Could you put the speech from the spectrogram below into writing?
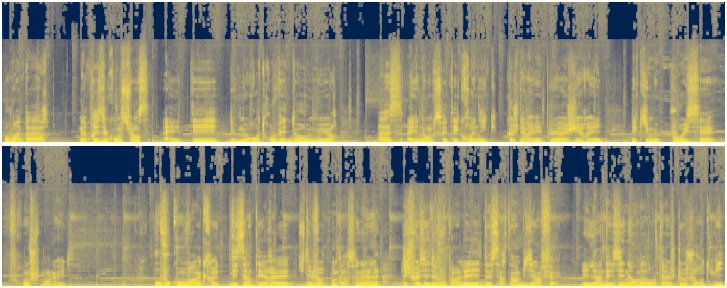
Pour ma part, ma prise de conscience a été de me retrouver dos au mur face à une anxiété chronique que je n'arrivais plus à gérer et qui me pourrissait franchement la vie. Pour vous convaincre des intérêts du développement personnel, j'ai choisi de vous parler de certains bienfaits. Et l'un des énormes avantages d'aujourd'hui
